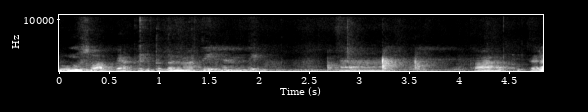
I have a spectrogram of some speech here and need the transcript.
ලුණු ස්වල්පයක් එකතු කරනවා තේහෙන්දී. කාලක් විතර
